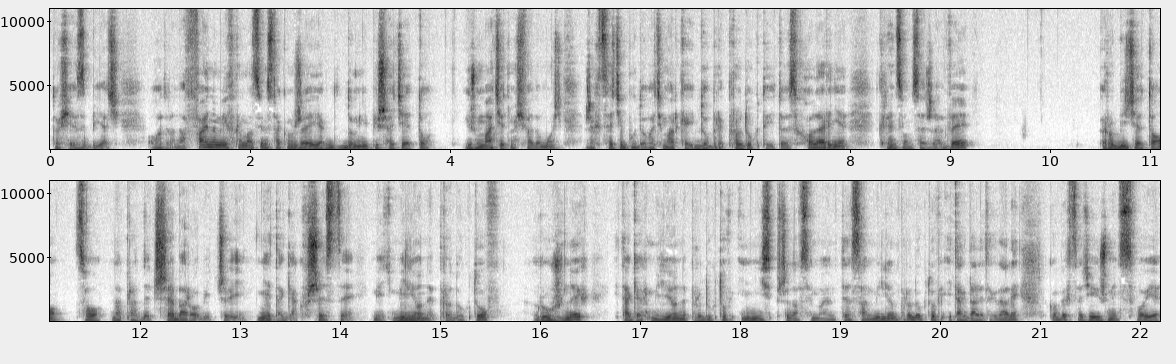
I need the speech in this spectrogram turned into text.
to się zbijać od rana. Fajną informacją jest taką, że jak do mnie piszecie, to już macie tą świadomość, że chcecie budować markę i dobre produkty i to jest cholernie kręcące, że wy robicie to, co naprawdę trzeba robić, czyli nie tak jak wszyscy mieć miliony produktów różnych i tak jak miliony produktów inni sprzedawcy mają ten sam milion produktów i tak dalej, tak dalej, tylko wy chcecie już mieć swoje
